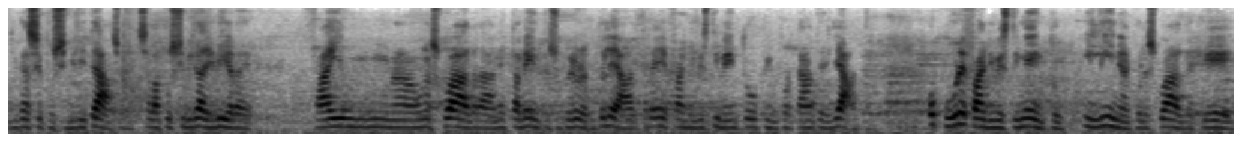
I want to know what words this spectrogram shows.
diverse possibilità, cioè c'è la possibilità di dire fai una, una, squadra nettamente superiore a tutte le altre e fai un investimento più importante degli altri. oppure fai un investimento in linea con le squadre che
